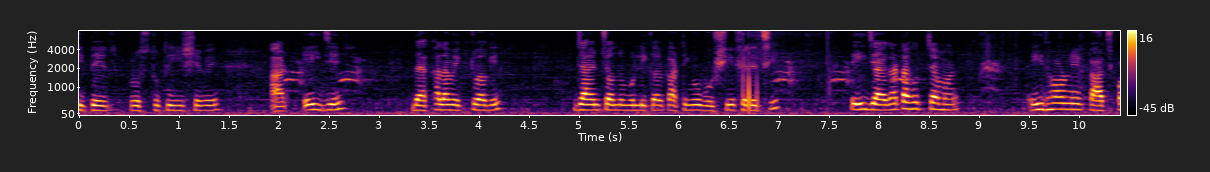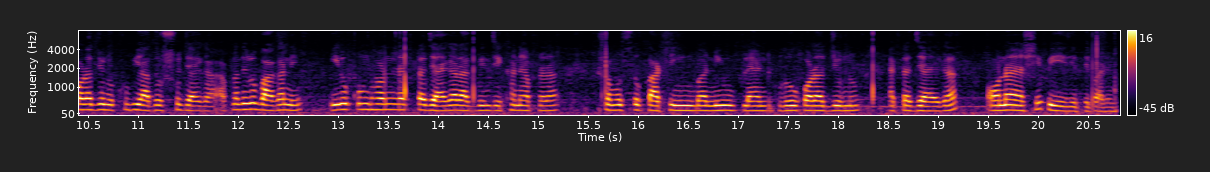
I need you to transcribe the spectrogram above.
শীতের প্রস্তুতি হিসেবে। আর এই যে, দেখালাম একটু আগে জায়ান্ট চন্দ্রমল্লিকার কাটিংও বসিয়ে ফেলেছি। এই জায়গাটা হচ্ছে আমার, এই ধরনের কাজ করার জন্য খুবই আদর্শ জায়গা। আপনাদেরও বাগানে এরকম ধরনের একটা জায়গা রাখবেন যেখানে আপনারা সমস্ত কাটিং বা নিউ প্ল্যান্ট গ্রো করার জন্য একটা জায়গা অনায়াসে পেয়ে যেতে পারেন।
